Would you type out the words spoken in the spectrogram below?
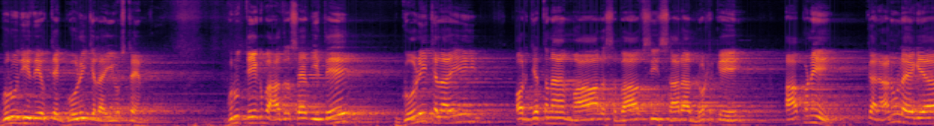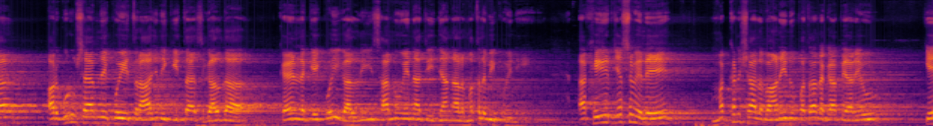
ਗੁਰੂ ਜੀ ਦੇ ਉੱਤੇ ਗੋਲੀ ਚਲਾਈ ਉਸ ਟਾਈਮ ਗੁਰੂ ਤੇਗ ਬਹਾਦਰ ਸਾਹਿਬ ਜੀ ਤੇ ਗੋਲੀ ਚਲਾਈ ਔਰ ਜਿਤਨਾ ਮਾਲ ਸਬਾਬ ਸੀ ਸਾਰਾ ਲੁੱਟ ਕੇ ਆਪਣੇ ਘਰਾਂ ਨੂੰ ਲੈ ਗਿਆ ਔਰ ਗੁਰੂ ਸਾਹਿਬ ਨੇ ਕੋਈ ਇਤਰਾਜ਼ ਨਹੀਂ ਕੀਤਾ ਇਸ ਗੱਲ ਦਾ। ਕਹਿਣ ਲੱਗੇ, ਕੋਈ ਗੱਲ ਨਹੀਂ, ਸਾਨੂੰ ਇਹਨਾਂ ਚੀਜ਼ਾਂ ਨਾਲ ਮਤਲਬ ਹੀ ਕੋਈ ਨਹੀਂ। ਅਖੀਰ ਜਿਸ ਵੇਲੇ ਮੱਖਣ ਸ਼ਾਹ ਲਵਾਣੀ ਨੂੰ ਪਤਾ ਲੱਗਾ ਪਿਆਰਿਓ ਕਿ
